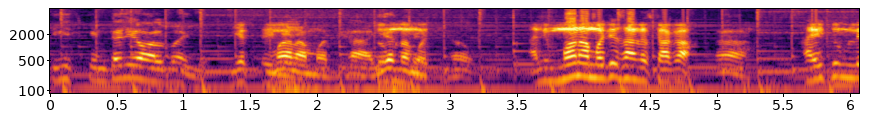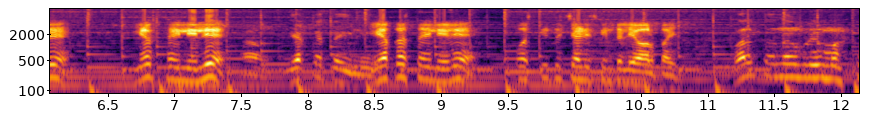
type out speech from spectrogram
तीस क्विंटल यावायला पाहिजे एक थैली. मनामध्ये हा एक मनामध्ये. थैली. हो. आणि मनामध्ये सांगस काका हा आई तुमले एक थैलीले हो. एकच थैली एकच थैलीले पस्तीस ते चाळीस क्विंटल यायला पाहिजे बरं तर नंबरी मग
